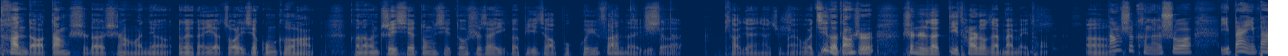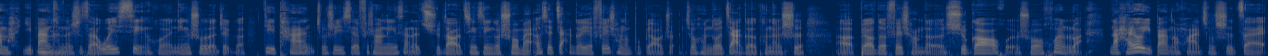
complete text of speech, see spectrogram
看到当时的市场环境，呃可能也做了一些功课哈，可能这些东西都是在一个比较不规范的一个条件下去卖。我记得当时甚至在地摊儿都在卖美瞳，嗯，当时可能说一半一半吧，一半嗯可能是在微信或者您说的这个地摊，就是一些非常零散的渠道进行一个售卖，而且价格也非常的不标准，就很多价格可能是呃标的非常的虚高或者说混乱。那还有一半的话，就是在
